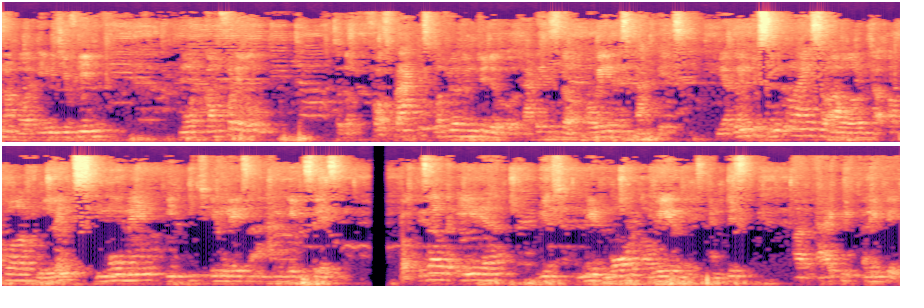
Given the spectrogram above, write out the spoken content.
Vajrasana or in which you feel more comfortable. So the first practice what we are going to do that is the awareness practice. We are going to synchronize our the upper legs movement in each inhalation and exhalation. So these are the areas which need more awareness and these are directly connected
